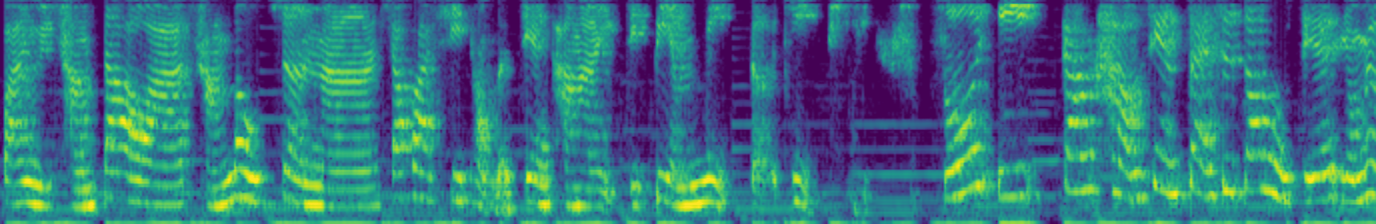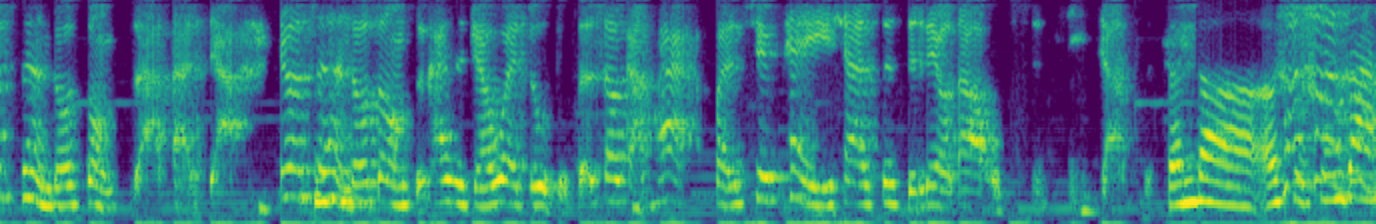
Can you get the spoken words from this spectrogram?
关于肠道啊、肠漏症啊、消化系统的健康啊，以及便秘的议题，所以刚好现在是端午节，有没有吃很多粽子啊？大家如果吃很多粽子，开始觉得胃肚肚的时候，赶快回去配一下四十六到五十几这样子。真的，而且现在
